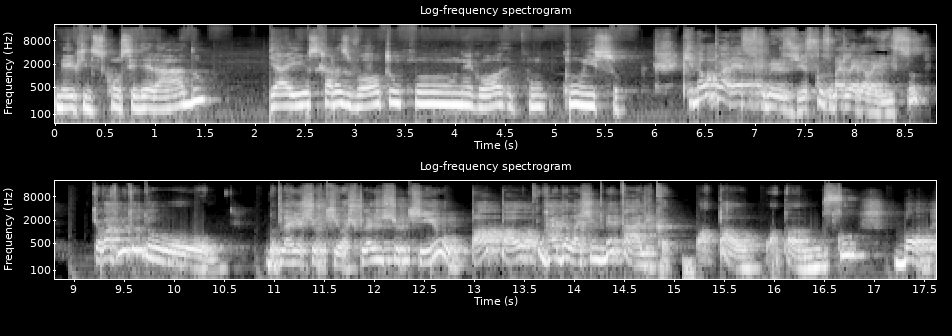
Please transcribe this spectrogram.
meio que desconsiderado. E aí os caras voltam com um negócio com, com isso. Que não parece os primeiros discos, o mais legal é isso. Que eu gosto muito do do Pleasure to Kill. Acho que Pleasure to Kill, pau a pau com the Lightning do Metallica. Pau a pau, pau a pau. Um disco bom.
